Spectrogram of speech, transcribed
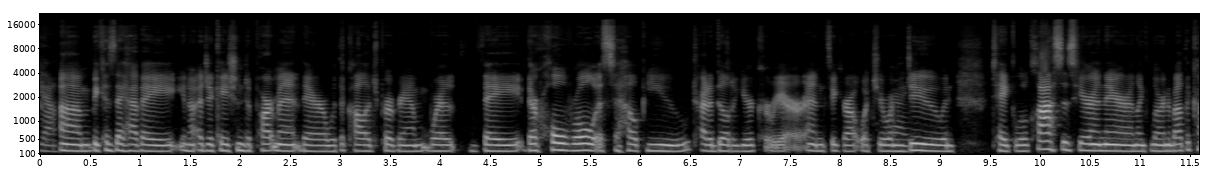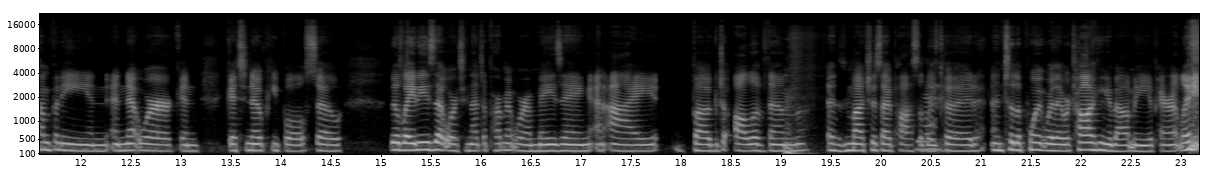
Yeah. Um, because they have a you know education department there with the college program where they their whole role is to help you try to build your career and figure out what you want Right. to do and take little classes here and there and like learn about the company and, and network and get to know people. So the ladies that worked in that department were amazing and I bugged all of them as much as I possibly Yeah. could and to the point where they were talking about me apparently.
